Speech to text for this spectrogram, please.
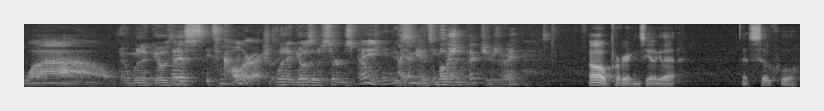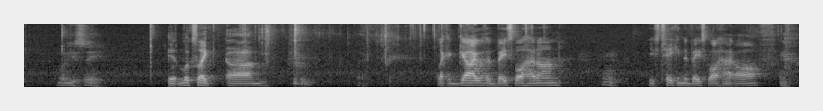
Wow. And when it goes That at a, is, it's color actually. when it goes at a certain speed, it is. it's, I mean, I it's think motion pictures, right? Oh, perfect. I can see it. Look at that. That's so cool. What do you see? It looks like um, like a guy with a baseball hat on. He's taking the baseball hat off.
